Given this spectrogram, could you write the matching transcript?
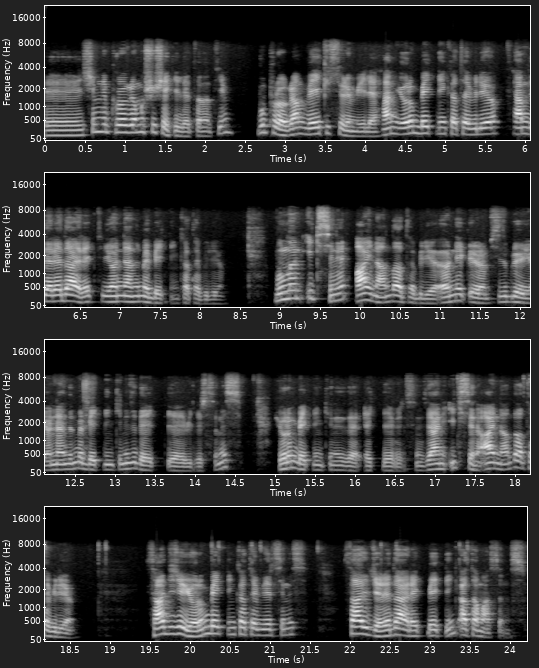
Ee, şimdi programı şu şekilde tanıtayım. Bu program V2 sürümüyle hem yorum backlink atabiliyor hem de redirect yönlendirme backlink atabiliyor. Bunların ikisini aynı anda atabiliyor. Örnek veriyorum siz buraya yönlendirme backlinkinizi de ekleyebilirsiniz. Yorum backlinkinizi de ekleyebilirsiniz. Yani ikisini aynı anda atabiliyor. Sadece yorum backlink atabilirsiniz. Sadece redirect backlink atamazsınız.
